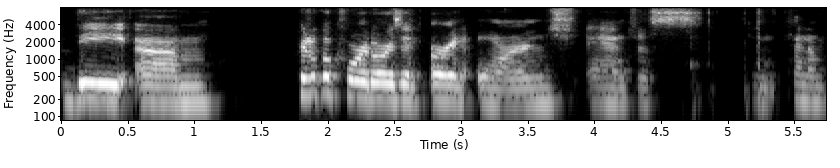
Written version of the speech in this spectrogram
The um, critical corridors are in orange and just kind of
